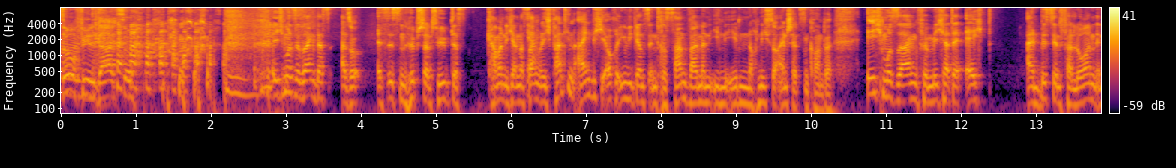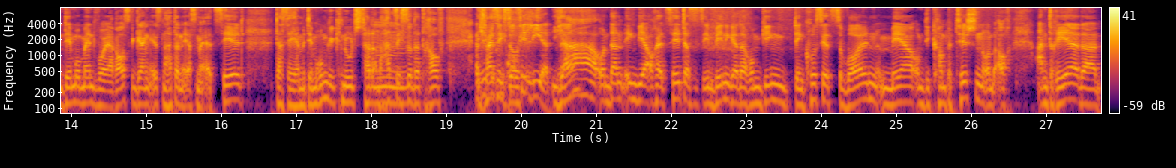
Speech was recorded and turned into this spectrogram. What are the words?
so viel dazu. ich muss ja sagen, dass, also, es ist ein hübscher Typ, das kann man nicht anders sagen. Und ich fand ihn eigentlich auch irgendwie ganz interessant, weil man ihn eben noch nicht so einschätzen konnte. Ich muss sagen, für mich hat er echt ein bisschen verloren in dem Moment, wo er rausgegangen ist und hat dann erstmal erzählt, dass er ja mit dem rumgeknutscht hat, aber hat sich so darauf, Also ich weiß nicht, bisschen so profiliert, ne? Ja, und dann irgendwie auch erzählt, dass es ihm weniger darum ging, den Kuss jetzt zu wollen, mehr um die Competition und auch Andrea da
